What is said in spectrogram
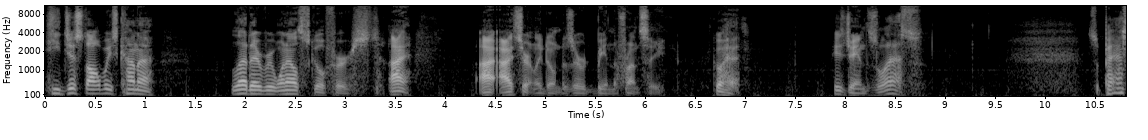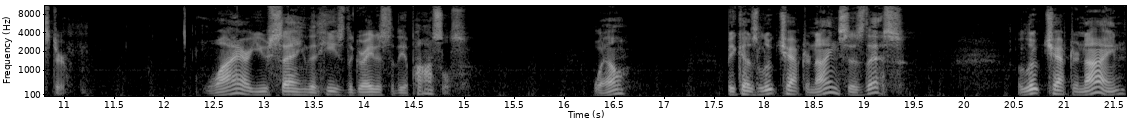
He just always kind of let everyone else go first. I I, I certainly don't deserve to be in the front seat. Go ahead. He's James the less. So, Pastor, why are you saying that he's the greatest of the apostles? Well, because Luke chapter 9 says this. Luke chapter 9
